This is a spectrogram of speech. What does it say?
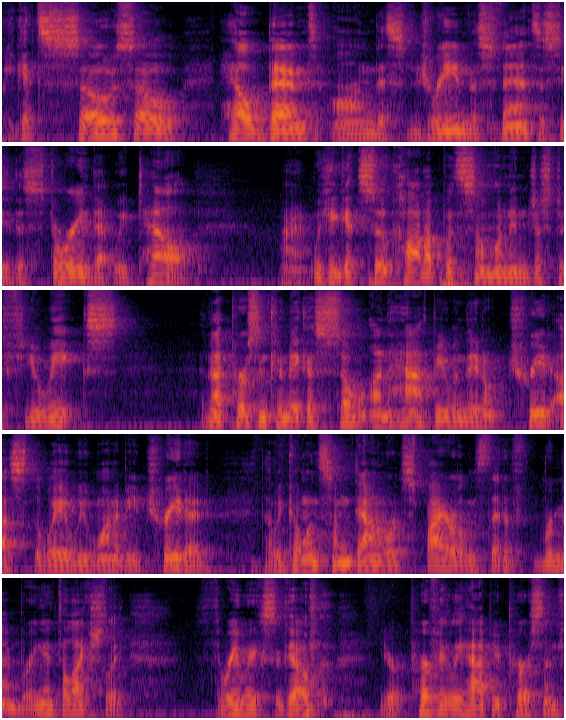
We get so, so hell bent on this dream, this fantasy, this story that we tell. Right? We can get so caught up with someone in just a few weeks. And that person can make us so unhappy when they don't treat us the way we want to be treated that we go on some downward spiral instead of remembering intellectually. Three weeks ago, you're a perfectly happy person.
